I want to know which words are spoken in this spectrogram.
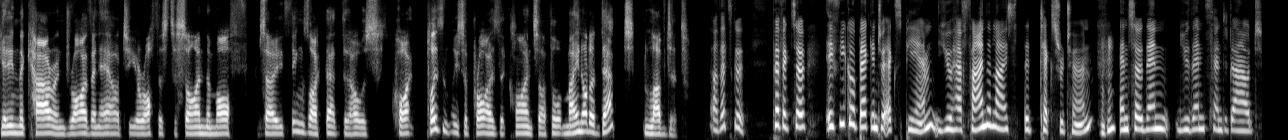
get in the car and drive an hour to your office to sign them off. So, things like that, that I was quite pleasantly surprised that clients I thought may not adapt loved it. Oh, that's good. Perfect. So if we go back into XPM, you have finalized the tax return. Mhm. And so then you then send it out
